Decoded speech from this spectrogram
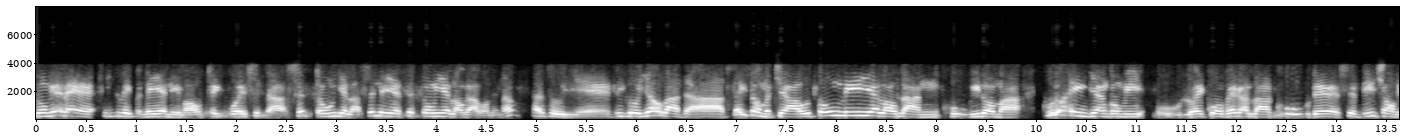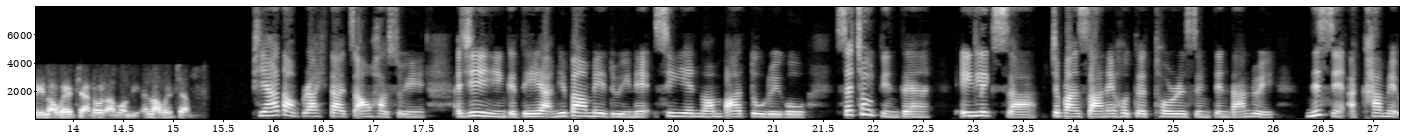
လွန်ခဲ့တဲ့အင်္ဂလိပ်ပနေရနေမှာတိတ်ပွဲစစ်တာ73ရက်လား12ရက်73ရက်လောက်ကပေါ့လေနော်အဲဆိုရင်ဒီကိုရောက်လာတာတိတ်တော့မကြဘူး3 4ရက်လောက်လာခုပြီးတော့မှခုတော့အိမ်ပြန်ကုန်ပြီးဟိုလွယ်ကော်ဘက်ကလာခုတဲ့စစ်ပေးချောင်းတွေလောက်ပဲဖြတ်တော့တာပေါ့လေအဲ့လောက်ပဲဖြတ်ဖျားတောင်ပရဟိတကျောင်းဟာဆိုရင်အရင်ရင်ကလေးကမြပမေတွေနဲ့စင်ရဲနွမ်းပါသူတွေကိုစက်ချုပ်တင်တန်း အင်္ဂလိပ်စာဂျပန်စာနဲ့ hotel tourism တင်တန်းတွေနှစ်စဉ်အခမဲ့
